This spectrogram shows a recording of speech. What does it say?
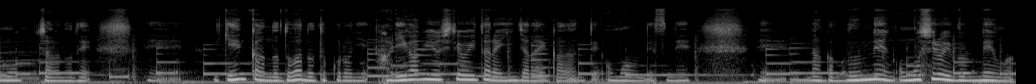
思っちゃうので、えー玄関のドアのところに張り紙をしておいたらいいんじゃないかなんて思うんですね。えーなんか文面面白い文面は、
